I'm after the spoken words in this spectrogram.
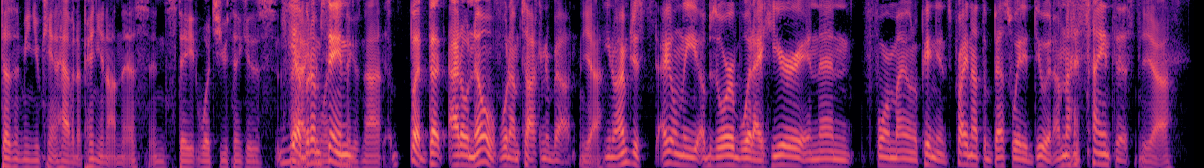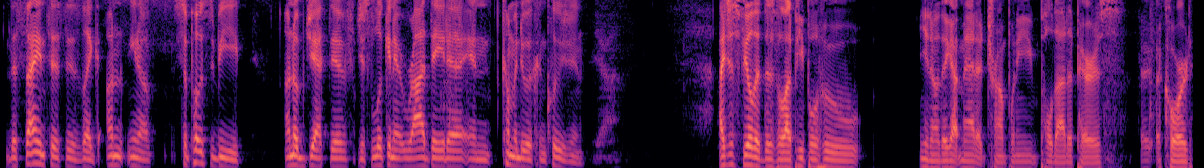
doesn't mean you can't have an opinion on this and state what you think is fact Yeah, but I'm and what saying- you think is not. but that I don't know what I'm talking about. Yeah. You know, I'm just I only absorb what I hear and then form my own opinion. It's probably not the best way to do it. I'm not a scientist. Yeah. the scientist is like un, you know supposed to be unobjective just looking at raw data and coming to a conclusion Yeah, I just feel that there's a lot of people who, you know, they got mad at Trump when he pulled out of Paris Accord,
